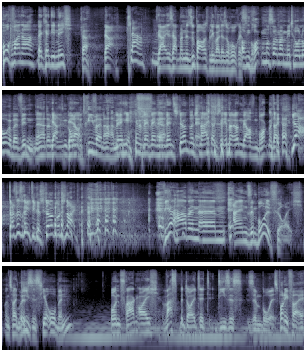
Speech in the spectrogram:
Hochwanner, wer kennt ihn nicht? Klar. Ja, Klar. da ist, hat man einen super Ausblick, weil der so hoch Auf ist. dem Brocken muss doch immer ein Meteorologe bei Wind, ne? Hat dann Ja, diesen Golden genau. Retriever in der Hand. Wenn es wenn, wenn, wenn's stürmt und schneit, dann steht immer irgendwer auf dem Brocken und sagt, ja, das ist richtig, es stürmt und schneit. Wir haben ähm, ein Symbol für euch, und zwar dieses hier oben, und fragen euch, was bedeutet dieses Symbol? Spotify.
